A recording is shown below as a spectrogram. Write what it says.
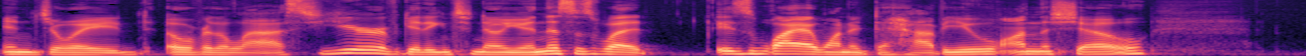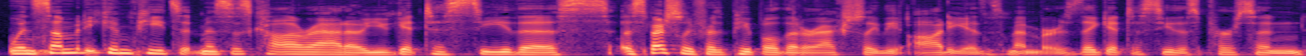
enjoyed over the last year of getting to know you. And this is what is why I wanted to have you on the show. When somebody competes at Mrs. Colorado, you get to see this, especially for the people that are actually the audience members, they get to see this person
